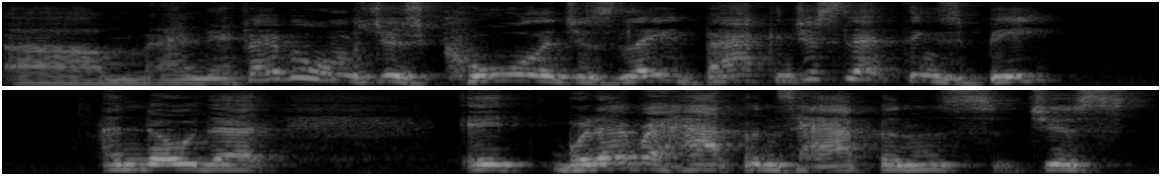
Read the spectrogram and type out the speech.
Um, and if everyone was just cool and just laid back and just let things be and know that it whatever happens happens. Just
